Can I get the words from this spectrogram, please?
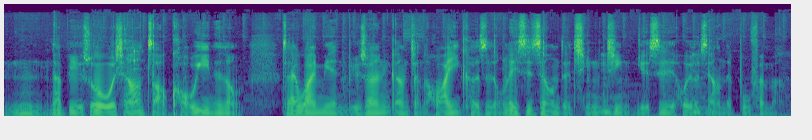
嗯，那比如说我想要找口译那种，在外面，比如说你刚刚讲的花艺课这种类似这样的情境，也是会有这样的部分吗？嗯，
